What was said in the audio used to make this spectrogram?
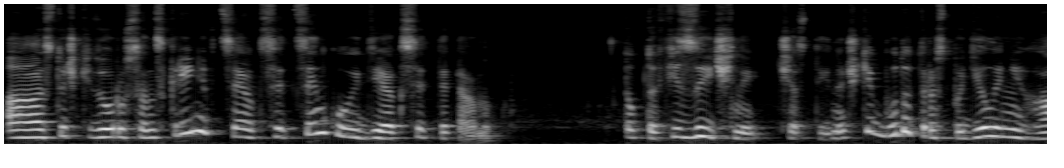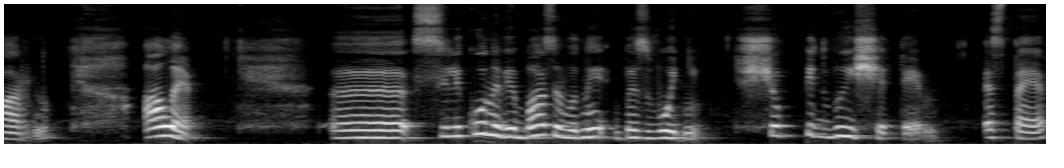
А з точки зору санскрінів, це оксид цинку і діоксид титану. Тобто фізичні частиночки будуть розподілені гарно. Але е, силіконові бази вони безводні. Щоб підвищити SPF,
